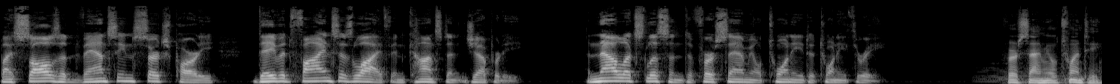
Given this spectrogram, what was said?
by Saul's advancing search party, David finds his life in constant jeopardy. And now let's listen to 1 Samuel 20 to 23. 1 Samuel 20.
